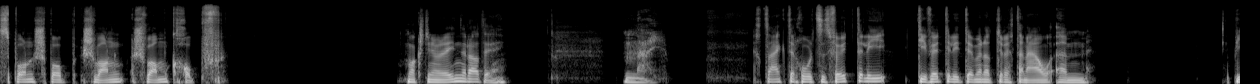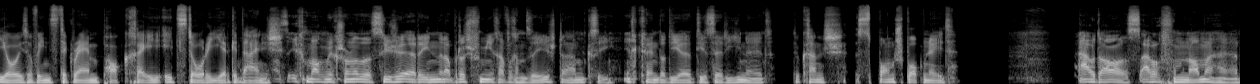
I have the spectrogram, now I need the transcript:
Spongebob Schwamm Schwammkopf. Magst du dich noch erinnern an den? Nein. Ich zeige dir kurz ein Foto. Die Fotos tun wir natürlich dann auch ähm, bei uns auf Instagram packen, in, in die Story irgendein. Also ich mag mich schon an das Sujet erinnern, aber das war für mich einfach ein Seestern. Gewesen. Ich kenne da die, die Serie nicht. Du kennst Spongebob nicht. Auch das, einfach vom Namen her.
